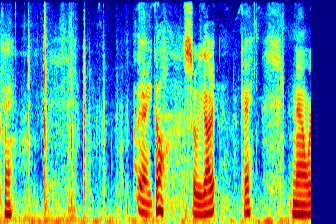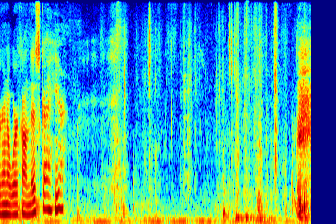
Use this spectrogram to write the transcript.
Okay there you go. So we got it. Okay. Now we're gonna work on this guy here.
